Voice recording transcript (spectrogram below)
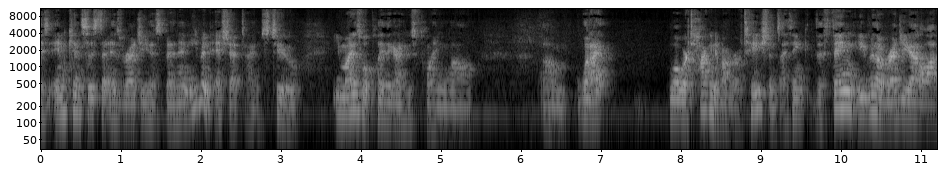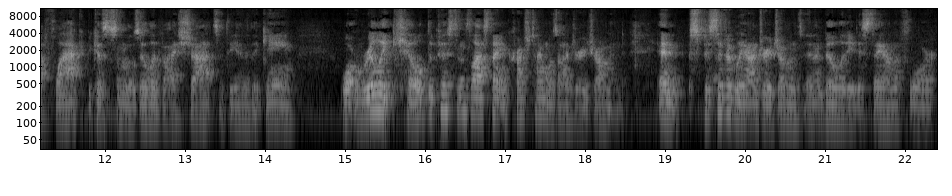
as inconsistent as Reggie has been, and even Ish at times too, you might as well play the guy who's playing well. Um, what I while we're talking about rotations, I think the thing, even though Reggie got a lot of flack because of some of those ill-advised shots at the end of the game, what really killed the Pistons last night in crunch time was Andre Drummond, and specifically Andre Drummond's inability to stay on the floor.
